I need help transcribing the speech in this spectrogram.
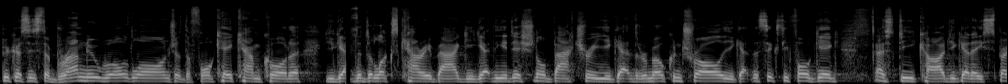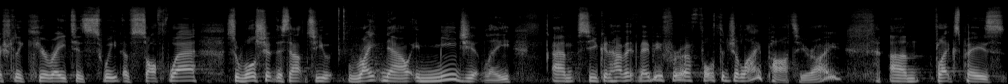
because it's the brand new world launch of the 4K camcorder. You get the deluxe carry bag, you get the additional battery, you get the remote control, you get the 64 gig SD card, you get a specially curated suite of software. So we'll ship this out to you right now, immediately, um, so you can have it maybe for a 4th of July party, right? Um, FlexPay's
